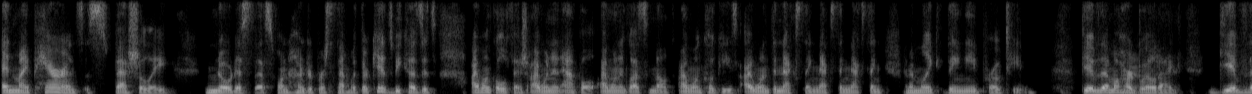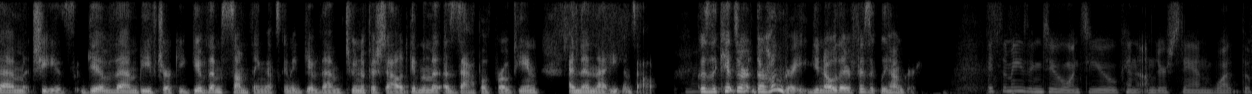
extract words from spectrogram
And my parents, especially, notice this 100% with their kids because it's, I want goldfish, I want an apple, I want a glass of milk, I want cookies, I want the next thing, next thing, next thing. And I'm like, they need protein Give them a hard boiled yeah. egg, give them cheese, give them beef jerky, give them something that's going to give them tuna fish salad, give them a, a zap of protein, and then that evens out. Because the kids are they're hungry, you know, they're physically hungry. It's amazing too once you can understand what the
